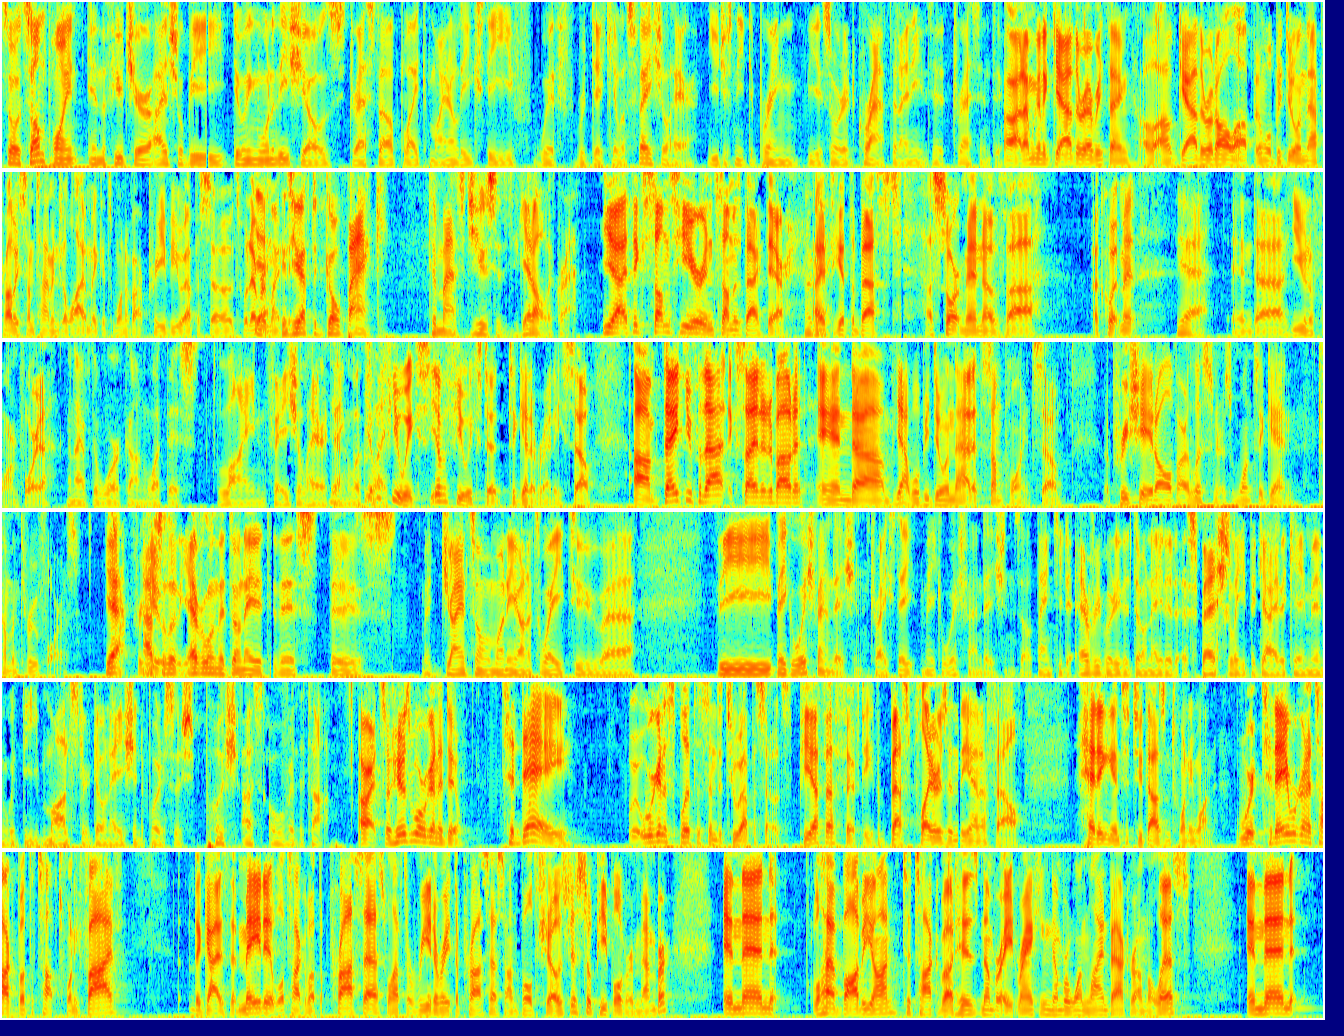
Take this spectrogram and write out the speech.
So at some point in the future, I shall be doing one of these shows dressed up like minor league Steve with ridiculous facial hair. You just need to bring the assorted crap that I need to dress into. All right, I'm going to gather everything. I'll, I'll gather it all up, and we'll be doing that probably sometime in July. Make it one of our preview episodes, whatever Yeah, it might be. because you have to go back to Massachusetts to get all the crap. Yeah, I think some's here and some is back there. Okay. I have to get the best assortment of uh, equipment Yeah. And uh, uniform for you. And I have to work on what this line facial hair thing looks you have like. a few weeks. You have a few weeks to, to get it ready. So, um, thank you for that. Excited about it, and um, yeah, we'll be doing that at some point. So, appreciate all of our listeners once again coming through for us. Yeah, for you. absolutely. Everyone that donated to this, there's a giant sum of money on its way to uh, the Make a Wish Foundation, Tri State Make a Wish Foundation. So thank you to everybody that donated, especially the guy that came in with the monster donation to push us, push us over the top. All right, so here's what we're going to do. Today, we're going to split this into two episodes. PFF 50, the best players in the NFL heading into 2021. We're today we're going to talk about the top 25, the guys that made it. We'll talk about the process. We'll have to reiterate the process on both shows just so people remember. And then we'll have Bobby on to talk about his number 8 ranking, number 1 linebacker on the list. And then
